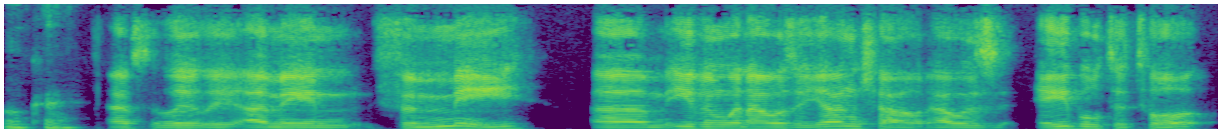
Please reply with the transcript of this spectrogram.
Okay. Absolutely. I mean, for me, um, even when I was a young child, I was able to talk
